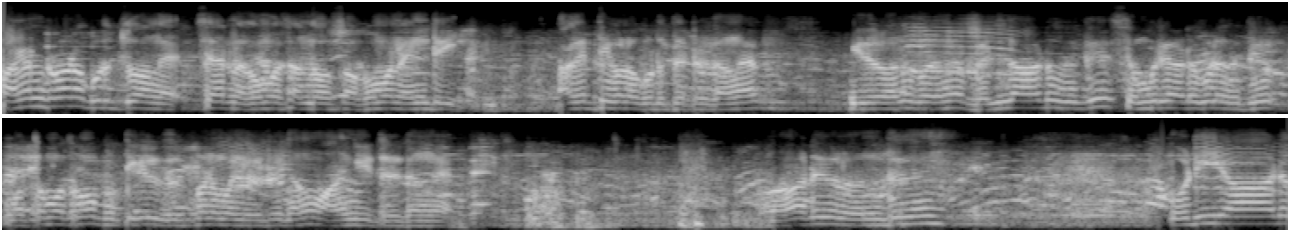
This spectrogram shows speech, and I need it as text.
பன்னெண்டு ரூபா கொடுத்துவாங்க சரிண்ணா ரொம்ப சந்தோஷம். ரொம்ப நன்றி. அகத்தியக்குள்ள கொடுத்துட்டு இருக்காங்க இதுல வந்து பாருங்க வெள்ளாடு இருக்கு செம்பரி ஆடு கூட இருக்கு. மொத்த மொத்தமா குட்டிகள் விற்பனை பண்ணிட்டு இருக்காங்க வாங்கிட்டு இருக்காங்க. ஆடுகள் வந்து கொடியாடு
